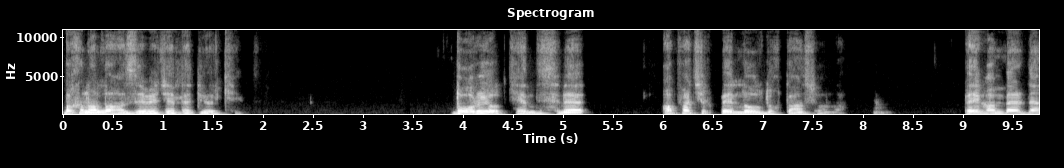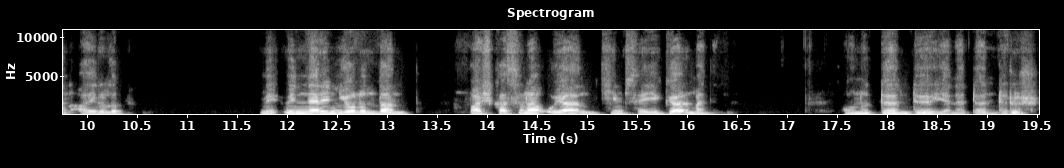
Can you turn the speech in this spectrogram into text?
Bakın Allah Azze ve Celle diyor ki doğru yol kendisine apaçık belli olduktan sonra peygamberden ayrılıp müminlerin yolundan başkasına uyan kimseyi görmedin? Onu döndüğü yine döndürür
